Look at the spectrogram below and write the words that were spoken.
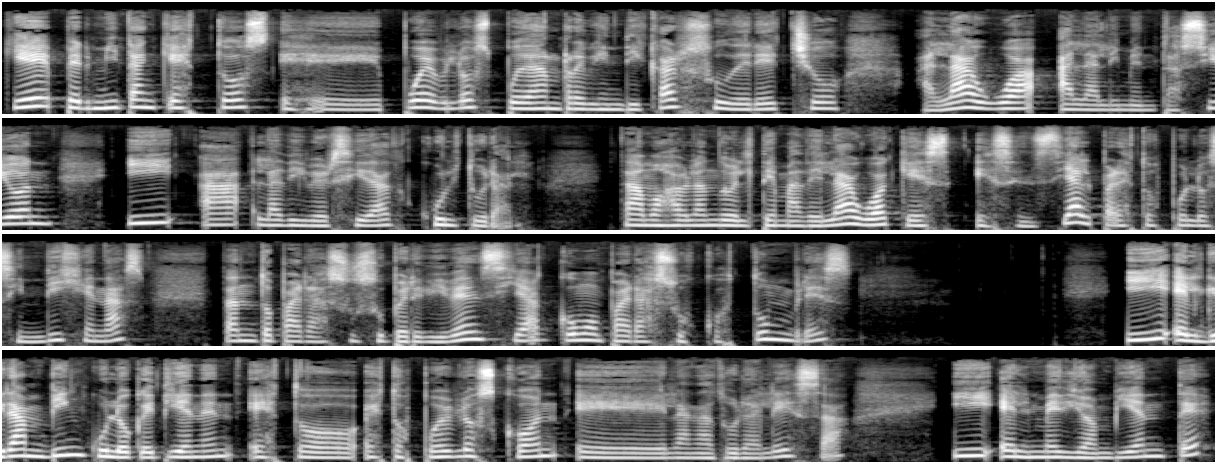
que permitan que estos eh, pueblos puedan reivindicar su derecho al agua, a la alimentación y a la diversidad cultural. Estábamos hablando del tema del agua, que es esencial para estos pueblos indígenas, tanto para su supervivencia como para sus costumbres y el gran vínculo que tienen estos pueblos con eh, la naturaleza y el medio ambiente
